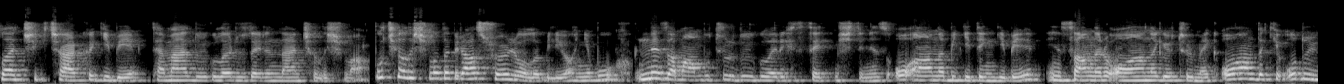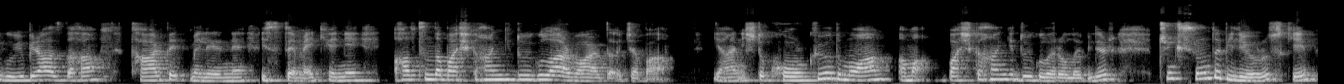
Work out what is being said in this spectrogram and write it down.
Platçik çarkı gibi temel duygular üzerinden çalışma. Bu çalışmada biraz biraz şöyle olabiliyor. Hani bu ne zaman bu tür duyguları hissetmiştiniz? O ana bir gidin gibi insanları o ana götürmek, o andaki o duyguyu biraz daha tarif etmelerini istemek. Hani altında başka hangi duygular vardı acaba? Yani işte korkuyordum o an ama başka hangi duygular olabilir? Çünkü şunu da biliyoruz ki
